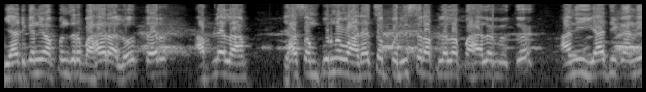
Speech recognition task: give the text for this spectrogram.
या ठिकाणी आपण जर बाहेर आलो तर आपल्याला ह्या संपूर्ण वाड्याचा परिसर आपल्याला पाहायला मिळतोय आणि या ठिकाणी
